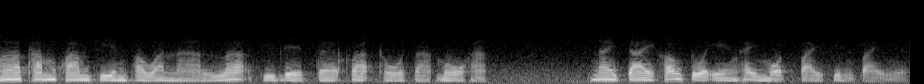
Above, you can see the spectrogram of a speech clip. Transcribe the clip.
มาทำความเพียรภาวนาละกิเลสแต่พระโทสะโมหะ ในใจของตัวเองให้หมดไปสิ้นไปเนี่ย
